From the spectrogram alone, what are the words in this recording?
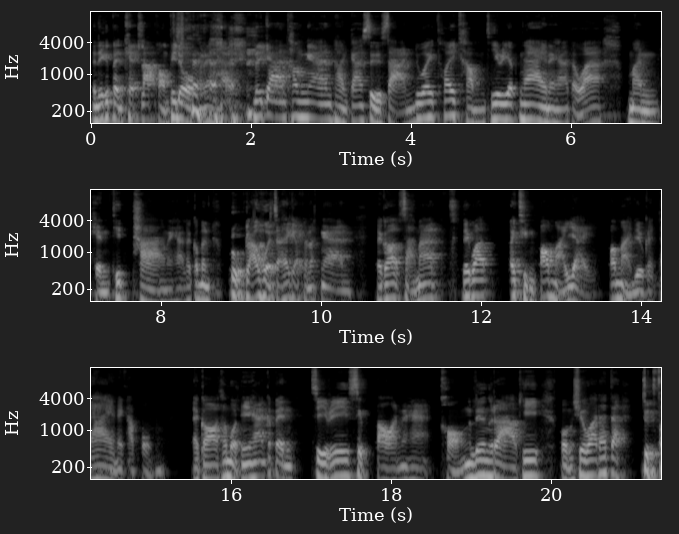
อันนี้ก็เป็นเคล็ดลับของพี่โด่งนะฮะในการทำงานผ่านการสื่อสารด้วยถ้อยคำที่เรียบง่ายนะฮะแต่ว่ามันเห็นทิศทางนะฮะแล้วก็มันปลุกเร้าหัวใจให้กับพนักงาน แล้วก็สามารถเรียกว่าไปถึงเป้าหมายใหญ่ เป้าหมายเดียวกันได้นะครับผม แล้วก็ทั้งหมดนี้ฮะก็เป็นซีรีส์10 ตอนนะฮะของเรื่องราวที่ผมเชื่อว่าน่าจะจุดไฟ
